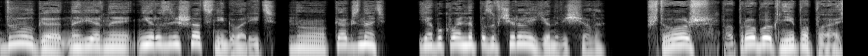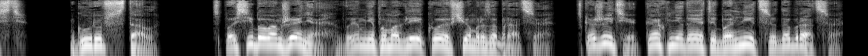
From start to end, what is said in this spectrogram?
Долго, наверное, не разрешат с ней говорить, но как знать, я буквально позавчера ее навещала. Что ж, попробую к ней попасть. Гуров встал. «Спасибо вам, Женя. Вы мне помогли кое в чем разобраться. Скажите, как мне до этой больницы добраться?»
